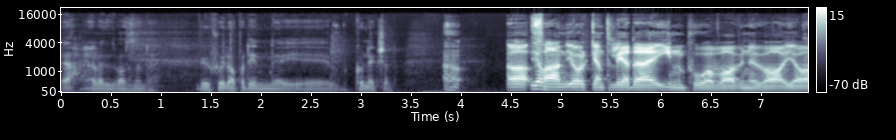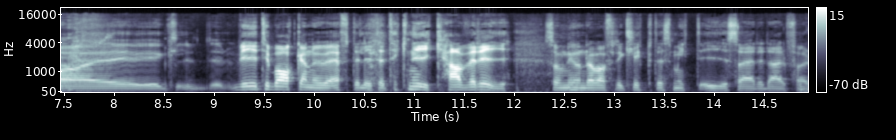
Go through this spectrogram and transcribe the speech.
ja jag vet inte vad som hände. Vi skyller på din eh, connection. Ja, ja, fan, jag orkar inte leda in på vad vi nu var. Jag, eh, vi är tillbaka nu efter lite teknikhaveri. Så om ni undrar varför det klipptes mitt i så är det därför.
